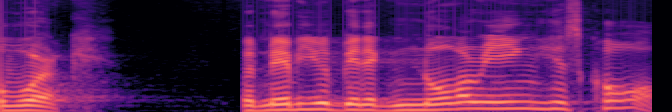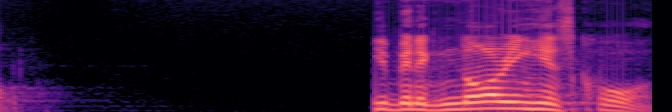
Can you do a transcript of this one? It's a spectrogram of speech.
work. But maybe you've been ignoring His call. You've been ignoring His call.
